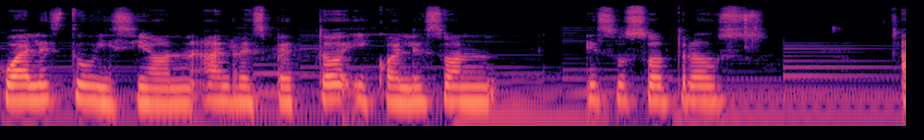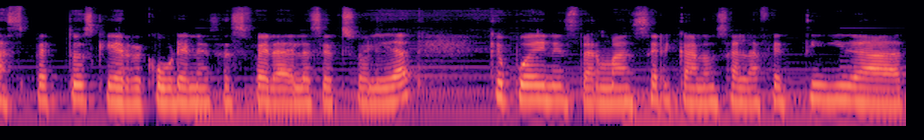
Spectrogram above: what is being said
cuál es tu visión al respecto y cuáles son esos otros aspectos que recubren esa esfera de la sexualidad que pueden estar más cercanos a la afectividad,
